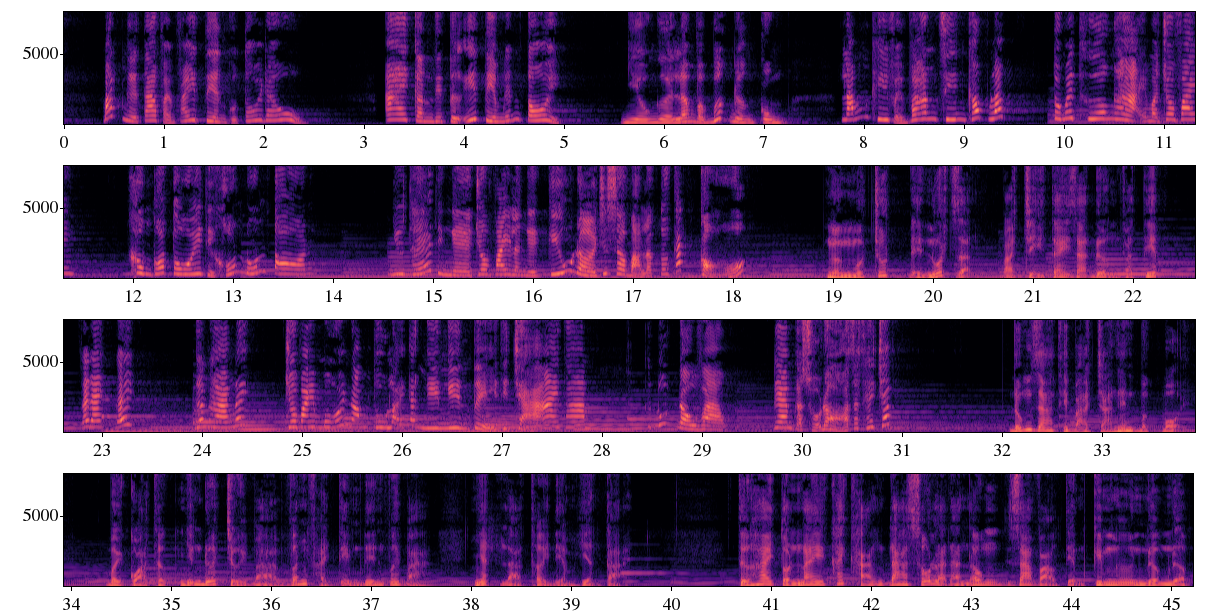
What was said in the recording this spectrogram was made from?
Người ta phải vay tiền của tôi đâu. Ai cần thì tự ý tìm đến tôi. Nhiều người lâm vào bước đường cùng. Lắm khi phải van xin khóc lóc. Tôi mới thương hại mà cho vay. Không có tôi thì khốn đốn to đấy. Như thế thì nghề cho vay là nghề cứu đời chứ sao bảo là tôi cắt cổ. Ngừng một chút để nuốt giận, bà chỉ tay ra đường và tiếp. Đây đây, đấy, ngân hàng đấy. Cho vay mỗi năm thu lãi cả nghìn nghìn tỷ thì chả ai than. Cứ nút đầu vào, đem cả sổ đỏ ra thế chấp. Đúng ra thì bà chả nên bực bội, bởi quả thực những đứa chửi bà vẫn phải tìm đến với bà, nhất là thời điểm hiện tại. Từ hai tuần nay, khách hàng đa số là đàn ông ra vào tiệm Kim Ngư nườm nượp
